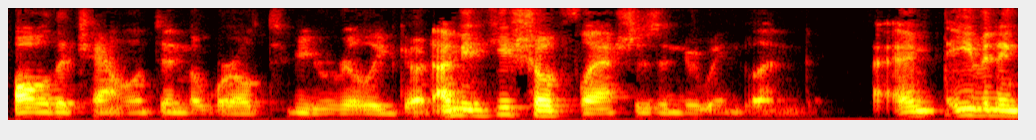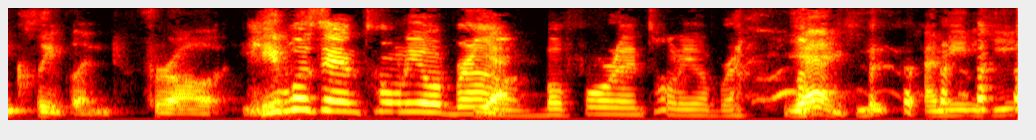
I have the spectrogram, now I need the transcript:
all the talent in the world to be really good. I mean, he showed flashes in New England and even in Cleveland for all. He was Antonio Brown Yeah. before Antonio Brown. yeah, he, I mean, he,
